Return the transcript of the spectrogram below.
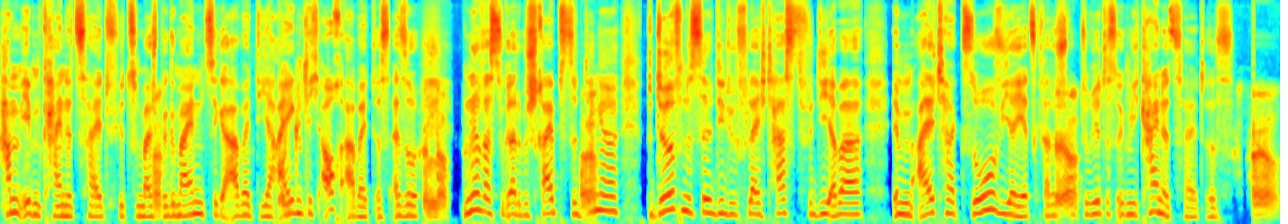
haben eben keine Zeit für zum Beispiel gemeinnützige Arbeit, die ja eigentlich auch Arbeit ist. Also, Genau. ne, was du gerade beschreibst, so Dinge, Bedürfnisse, die du vielleicht hast, für die aber im Alltag so, wie er jetzt gerade Ja. strukturiert ist, irgendwie keine Zeit ist. Ja.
